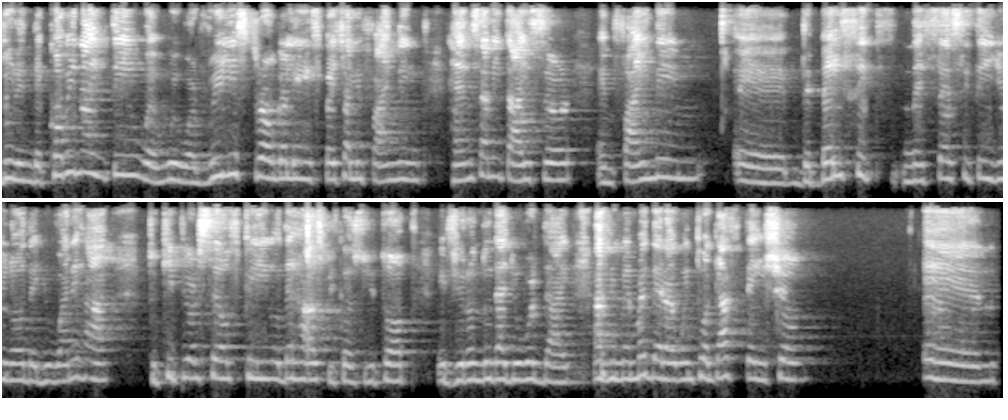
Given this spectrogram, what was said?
During the COVID 19, when we were really struggling, especially finding hand sanitizer and finding uh, the basic necessity, you know, that you want to have to keep yourself clean of the house because you thought if you don't do that, you will die. I remember that I went to a gas station and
